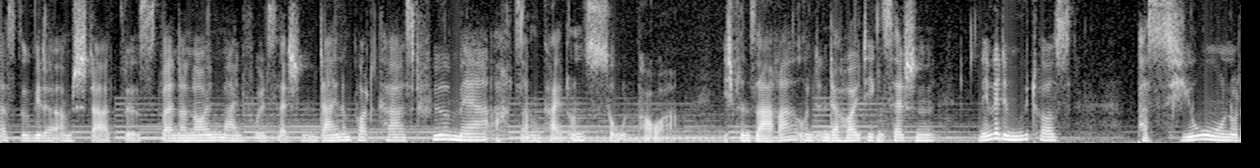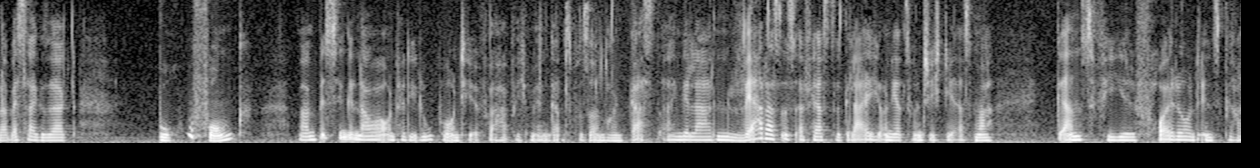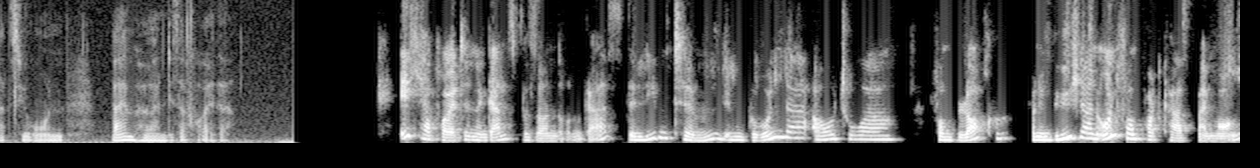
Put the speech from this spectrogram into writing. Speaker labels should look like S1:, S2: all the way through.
S1: dass du wieder am Start bist bei einer neuen Mindful Session, deinem Podcast für mehr Achtsamkeit und Soul Power. Ich bin Sarah und in der heutigen Session nehmen wir den Mythos Passion oder besser gesagt Berufung mal ein bisschen genauer unter die Lupe und hierfür habe ich mir einen ganz besonderen Gast eingeladen. Wer das ist, erfährst du gleich und jetzt wünsche ich dir erstmal ganz viel Freude und Inspiration beim Hören dieser Folge. Ich habe heute einen ganz besonderen Gast, den lieben Tim, dem Gründer, Autor vom Blog, von den Büchern und vom Podcast bei Monk.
